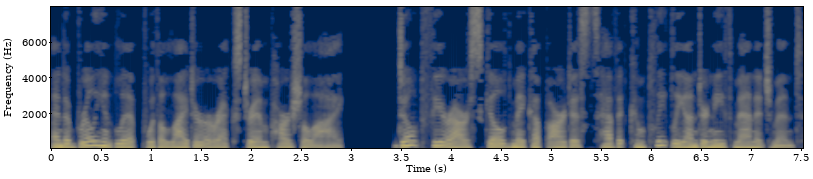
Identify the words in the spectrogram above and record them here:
and a brilliant lip with a lighter or extra impartial eye. Don't fear our skilled makeup artists have it completely underneath management.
